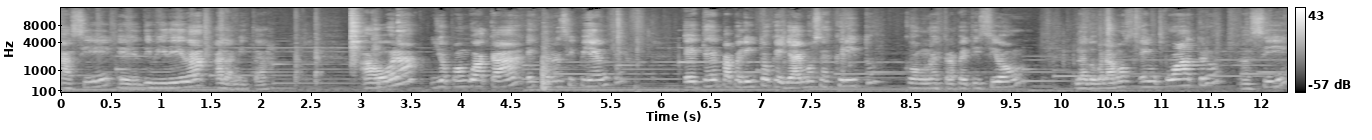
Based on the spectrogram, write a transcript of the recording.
así eh, dividida a la mitad. Ahora yo pongo acá este recipiente. Este es el papelito que ya hemos escrito con nuestra petición. La doblamos en cuatro, así.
